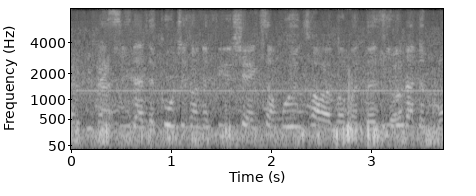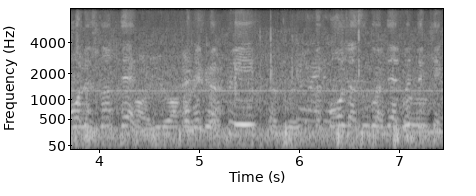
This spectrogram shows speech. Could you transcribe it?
I see that the coach is on the field sharing some words, however, but does he know that the ball is not dead? Oh, you don't have And if you play, the ball doesn't go dead with the kick,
